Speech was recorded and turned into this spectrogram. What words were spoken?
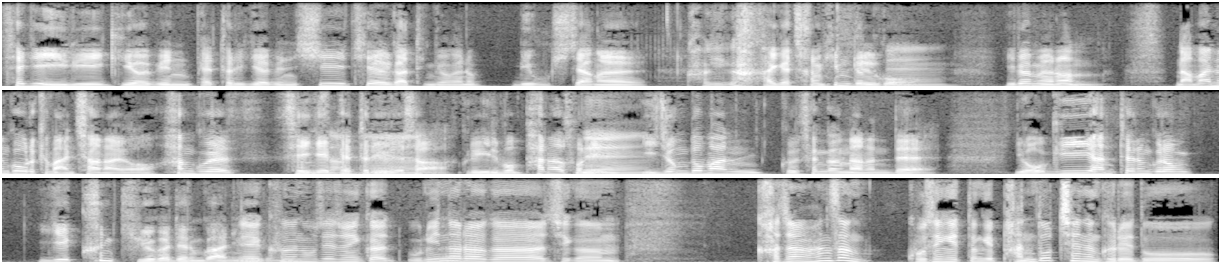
세계 1위 기업인 배터리 기업인 CATL 같은 경우에는 미국 시장을 가기가 가기가 참 힘들고 네. 이러면은 남아 있는 거 그렇게 많지 않아요. 한국의 세계 배터리 네. 회사 그리고 일본 파나소닉 네. 이 정도만 그 생각나는데 여기한테는 그럼 이게 큰 기회가 되는 거 아니에요? 네, 큰 호재죠. 그러니까 우리나라가 네. 지금 가장 항상 고생했던 게 반도체는 그래도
